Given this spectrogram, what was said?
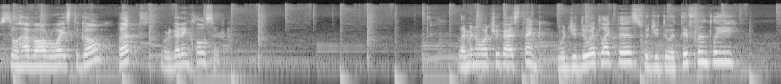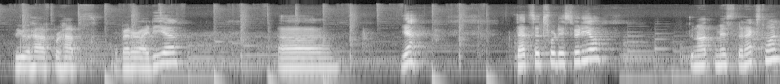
still have our ways to go, but we're getting closer. Let me know what you guys think. Would you do it like this? Would you do it differently? Do you have perhaps a better idea? Uh, yeah, that's it for this video. Do not miss the next one.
